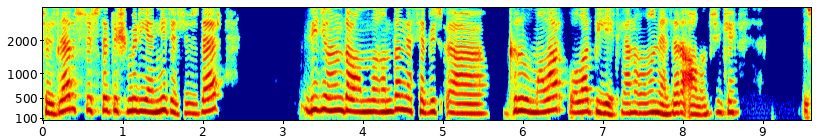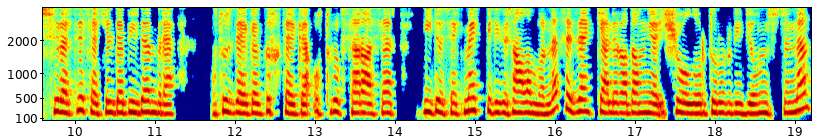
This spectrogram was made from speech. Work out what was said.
sözlər üst-üstə düşmür. Yəni necə sözlər? Videonun davamlılığında nəsə bir ə, qırılmalar ola bilir. Yəni onu nəzərə alın. Çünki sürətli şəkildə birdən-birə 30 dəqiqə, 40 dəqiqə oturub sərasər video çəkmək bir də görsən alınmır. Nəsə zəng gəlir adamın ya işi olur, durur videonun üstündən.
